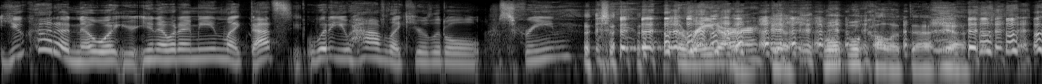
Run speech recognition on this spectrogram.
you gotta know what you're, you know what I mean? Like that's, what do you have? Like your little screen? the radar. yeah, we'll, we'll call it that. Yeah.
